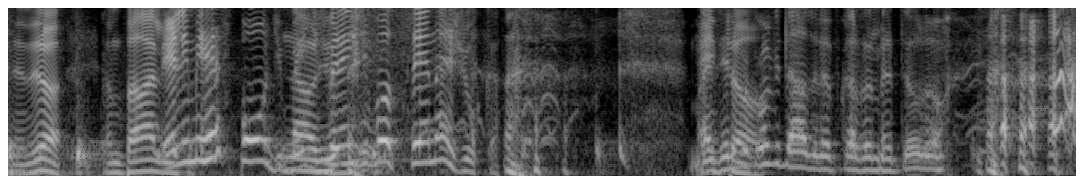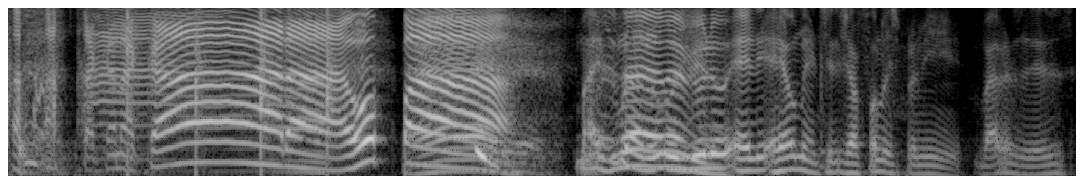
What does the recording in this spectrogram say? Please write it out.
entendeu? Ele não tá na lista. Ele me responde, bem Não, diferente de você, né, Juca? Mas ele Então. foi convidado, né, pro casamento, eu não. Taca na cara! Opa! Mas, Pois mano, é, né, o Júlio, ele realmente, ele já falou isso pra mim várias vezes.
